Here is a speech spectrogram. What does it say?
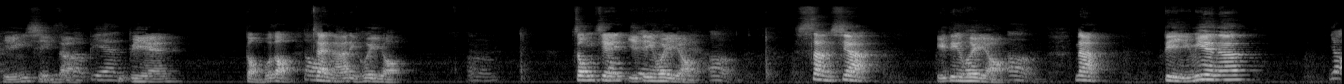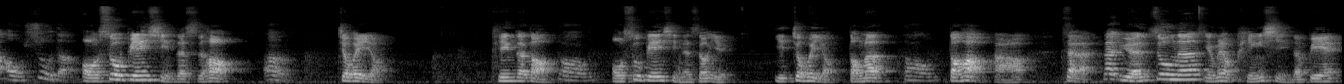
平行的的边，边，懂不懂？懂在哪里会有？嗯，中间一定会有，嗯上下一定会有。嗯，那底面呢？要偶数的，偶数边形的时候嗯，就会有，听得懂？懂偶数边形的时候也也就会有，懂了？懂，逗号？好，再来。那圆柱呢？有没有平行的边？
